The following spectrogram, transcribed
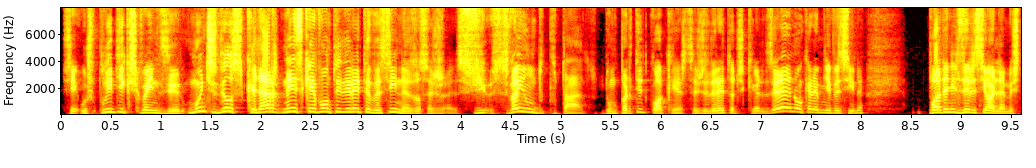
Sim, os políticos que vêm dizer, muitos deles se calhar nem sequer vão ter direito a vacinas. Ou seja, se, se vem um deputado de um partido qualquer, seja de direita ou de esquerda, dizer, "Eh, não quero a minha vacina, podem lhe dizer assim: olha, mas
